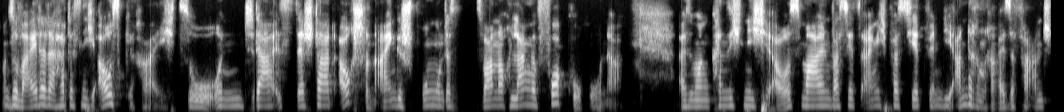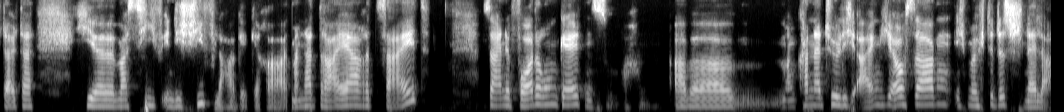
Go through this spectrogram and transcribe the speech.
und so weiter, da hat es nicht ausgereicht. So und da ist der Staat auch schon eingesprungen und das war noch lange vor Corona. Also man kann sich nicht ausmalen, was jetzt eigentlich passiert, wenn die anderen Reiseveranstalter hier massiv in die Schieflage geraten. Man hat drei Jahre Zeit, seine Forderung geltend zu machen. Aber man kann natürlich eigentlich auch sagen, ich möchte das schneller.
